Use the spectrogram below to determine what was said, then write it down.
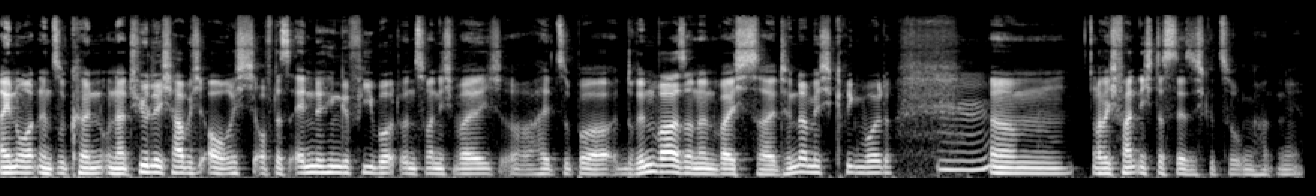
einordnen zu können. Und natürlich habe ich auch richtig auf das Ende hingefiebert und zwar nicht, weil ich äh, halt super drin war, sondern weil ich es halt hinter mich kriegen wollte. Mhm. Ähm, aber ich fand nicht, dass der sich gezogen hat, nee.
